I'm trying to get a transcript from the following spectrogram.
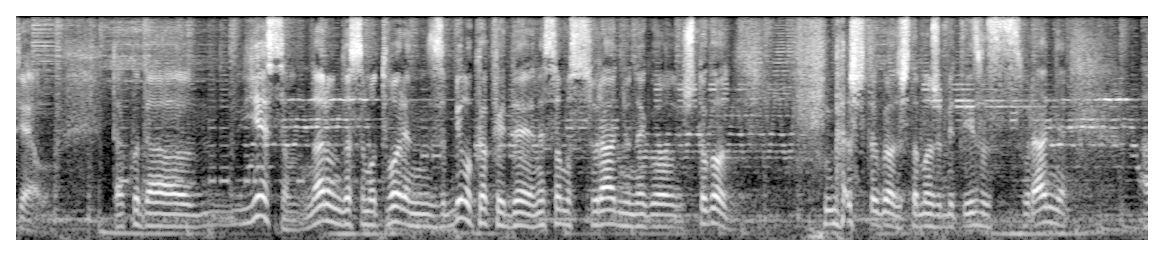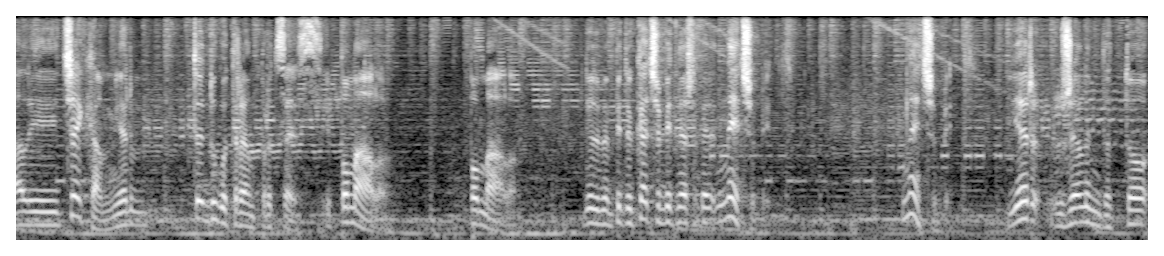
tijelu. Tako da jesam, naravno da sam otvoren za bilo kakve ideje, ne samo suradnju, nego što god, baš što god što može biti izvor suradnje, ali čekam, jer to je dugotrajan proces i pomalo, pomalo. Ljudi me pitaju kad će biti nešto, kad... neće biti. Neće biti. Jer želim da to,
